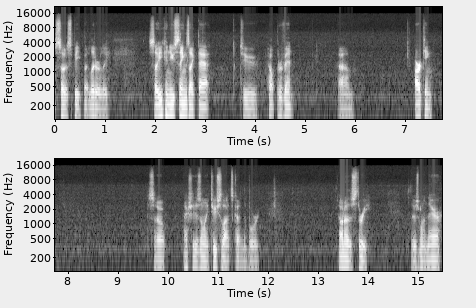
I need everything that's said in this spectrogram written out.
so to speak, but literally. So you can use things like that to help prevent um, arcing. So actually there's only two slots cut in the board. Oh no, there's three. There's one there.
